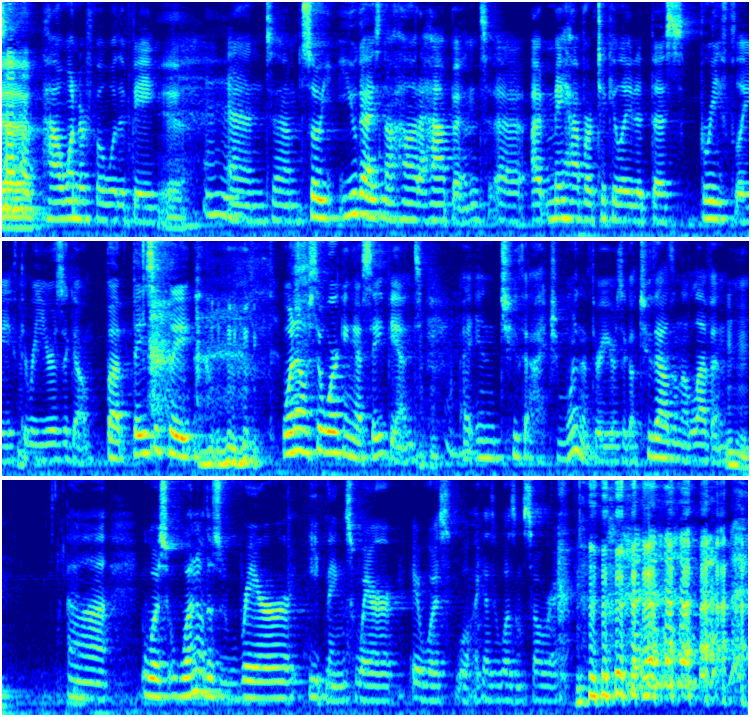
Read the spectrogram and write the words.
Yeah. how wonderful would it be? Yeah. And um, so you guys know how it happened. Uh, I may have articulated this briefly three years ago, but basically, when I was still working at Sapient uh, in two, actually more than three years ago, 2011. Uh, it was one of those rare evenings where it was well, I guess it wasn't so rare. it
